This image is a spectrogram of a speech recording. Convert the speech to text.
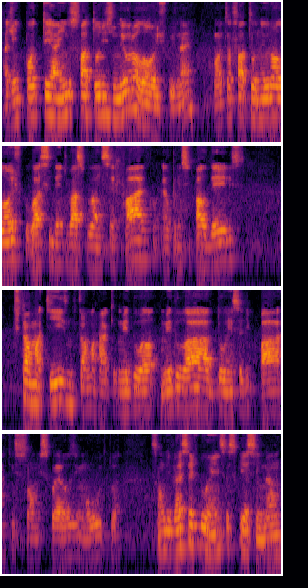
A gente pode ter ainda os fatores neurológicos, né? Quanto ao fator neurológico, o acidente vascular encefálico é o principal deles, os traumatismos, trauma medular, doença de Parkinson, esclerose múltipla, são diversas doenças que assim não,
